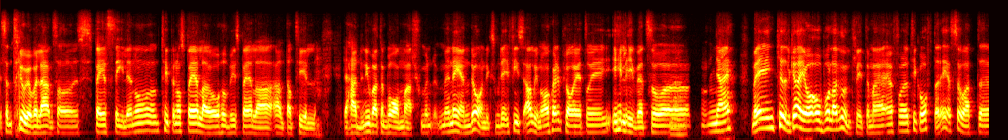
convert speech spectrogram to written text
Sen tror jag väl alltså, spelstilen och typen av spelare och hur vi spelar allt där till det hade nog varit en bra match. Men, men ändå, liksom, det finns aldrig några självklarheter i, i livet. Så mm. nej. Men det är en kul grej att, att bolla runt lite med. För jag tycker ofta det är så att uh,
